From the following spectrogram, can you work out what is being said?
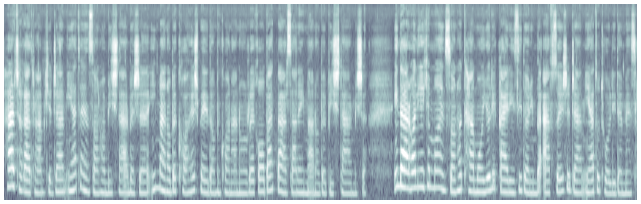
هر چقدر هم که جمعیت انسان ها بیشتر بشه این منابع کاهش پیدا می‌کنن و رقابت بر سر این منابع بیشتر میشه. این در حالیه که ما انسان ها تمایلی غریزی داریم به افزایش جمعیت و تولید مثل.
